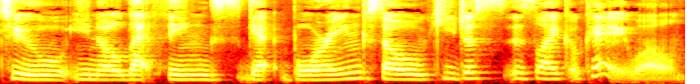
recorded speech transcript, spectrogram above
to, you know, let things get boring. So he just is like, okay, well,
